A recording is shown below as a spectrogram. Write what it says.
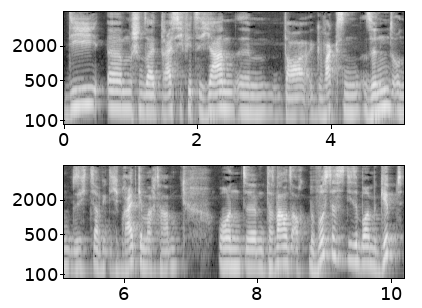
die ähm, schon seit 30, 40 Jahren ähm, da gewachsen sind und sich da wirklich breit gemacht haben. Und ähm, das war uns auch bewusst, dass es diese Bäume gibt.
